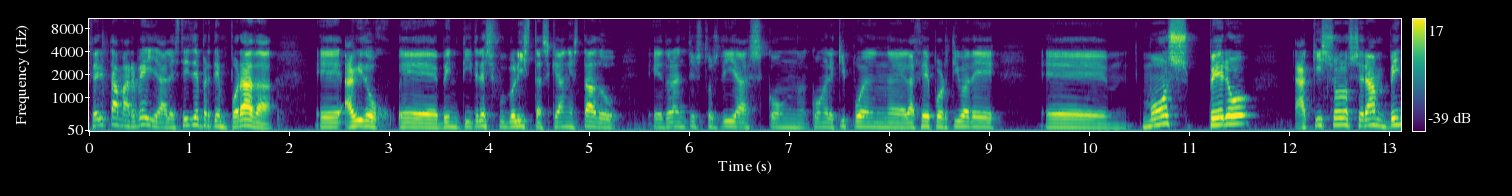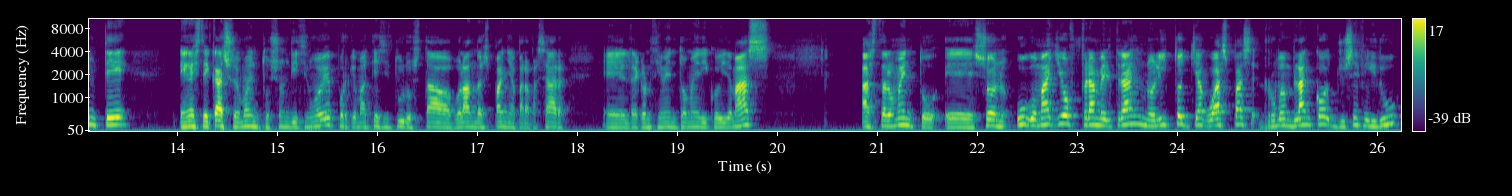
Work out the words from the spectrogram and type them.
Celta Marbella, al stage de pretemporada. Eh, ha habido 23 eh, futbolistas que han estado eh, durante estos días con, el equipo en la C deportiva de Mos, pero aquí solo serán 20. En este caso, de momento, son 19 porque Matías Dituro está volando a España para pasar el reconocimiento médico y demás. Hasta el momento son Hugo Mayo, Fran Beltrán, Nolito, Yago Aspas, Rubén Blanco, Josef Idú,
